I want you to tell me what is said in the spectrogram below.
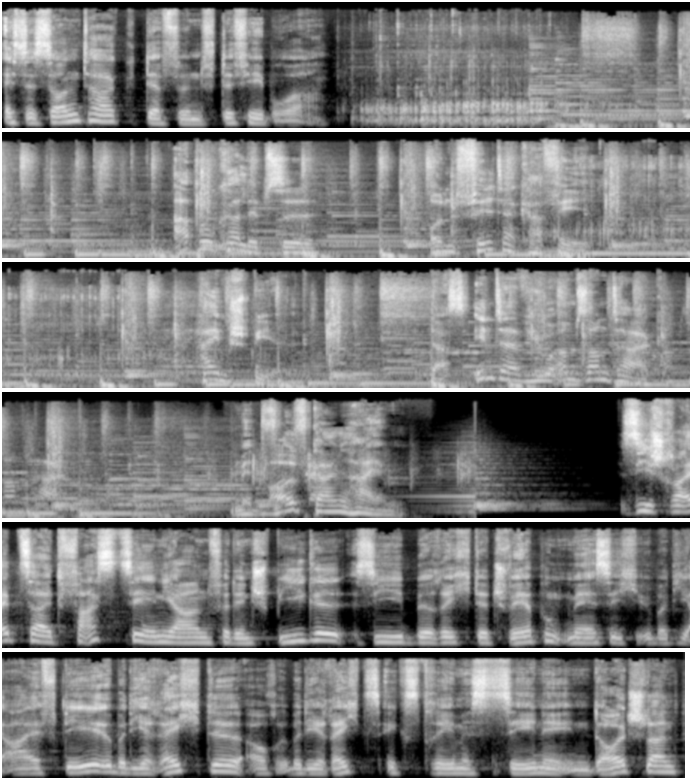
Es ist Sonntag, der 5. Februar. Apokalypse und Filterkaffee. Heimspiel. Das Interview am Sonntag. Mit Wolfgang Heim. Sie schreibt seit fast zehn Jahren für den Spiegel. Sie berichtet schwerpunktmäßig über die AfD, über die Rechte, auch über die rechtsextreme Szene in Deutschland.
